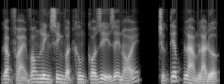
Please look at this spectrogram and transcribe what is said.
gặp phải vong linh sinh vật không có gì dễ nói, trực tiếp làm là được.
